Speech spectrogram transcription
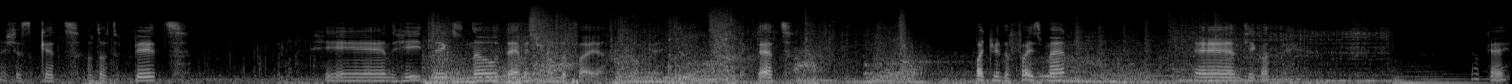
Let's just get out of the pit. And he takes no damage from the fire. Okay. Like that. Punch you in the face, man. And he got me. Okay.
